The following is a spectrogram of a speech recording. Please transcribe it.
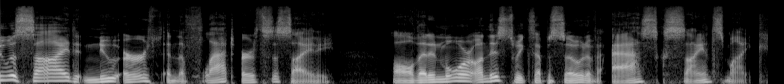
suicide, New Earth, and the Flat Earth Society. All that and more on this week's episode of Ask Science Mike.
